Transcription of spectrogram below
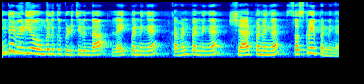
இந்த வீடியோ உங்களுக்கு பிடிச்சிருந்தா லைக் பண்ணுங்க கமெண்ட் பண்ணுங்க ஷேர் பண்ணுங்க சப்ஸ்கிரைப் பண்ணுங்க.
